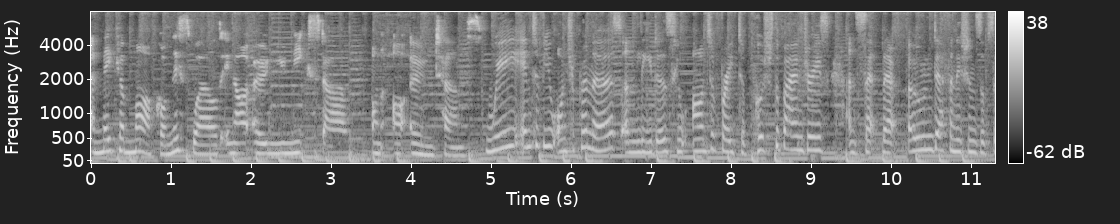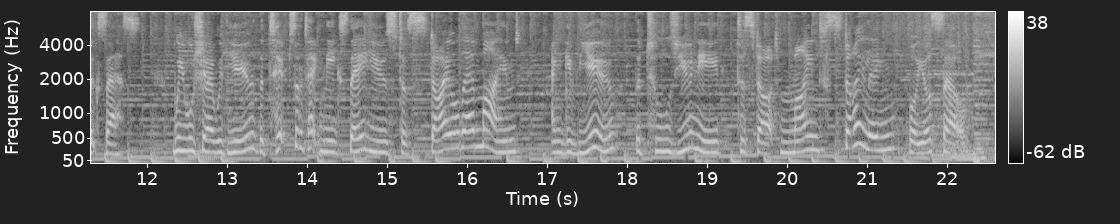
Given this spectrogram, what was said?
and make a mark on this world in our own unique style, on our own terms. We interview entrepreneurs and leaders who aren't afraid to push the boundaries and set their own definitions of success. We will share with you the tips and techniques they use to style their mind and give you the tools you need to start mind styling for yourself.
